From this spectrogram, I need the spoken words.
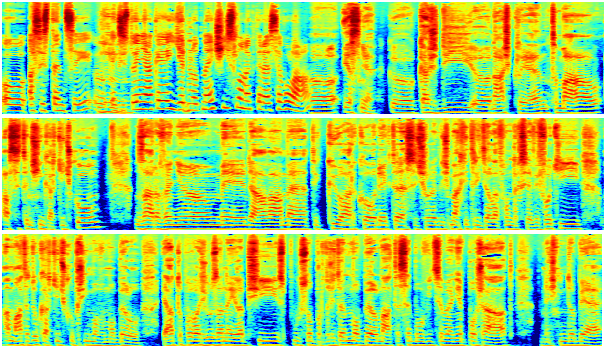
o asistenci. Hmm. Existuje nějaké jednotné číslo, na které se volá? Uh, jasně. Každý uh, náš klient má asistenční kartičku, zároveň uh, my dáváme ty QR kódy, které si člověk, když má chytrý telefon, tak si je vyfotí a máte tu kartičku přímo v mobilu. Já to považuji za nejlepší způsob, protože ten mobil máte sebou víceméně pořád v dnešní době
